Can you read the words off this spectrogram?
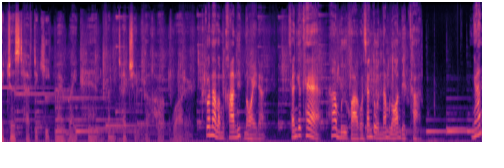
I just have to keep my right hand from touching the hot water. ก็น่าลำคาญนิดหน่อยนะ ฉันก็แค่ห้ามมือขวาของฉันโดนน้ำร้อนเด็ดขาด งั้น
